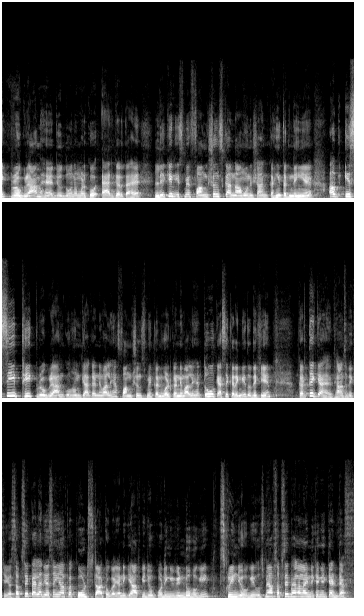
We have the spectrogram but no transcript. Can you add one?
एक प्रोग्राम है जो दो नंबर को ऐड करता है, लेकिन इसमें फ़ंक्शंस का नामो निशान कहीं तक नहीं है। अब इसी ठीक प्रोग्राम को हम क्या करने वाले हैं? फ़ंक्शंस में कन्वर्ट करने वाले हैं। तो वो कैसे करेंगे? तो देखिए, करते क्या है? ध्यान से देखिएगा। सबसे पहला, जैसे ही आपका कोड स्टार्ट होगा, यानी कि आपकी जो कोडिंग विंडो होगी स्क्रीन जो होगी, उसमें आप सबसे पहला लाइन लिखेंगे क्या? डेफ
